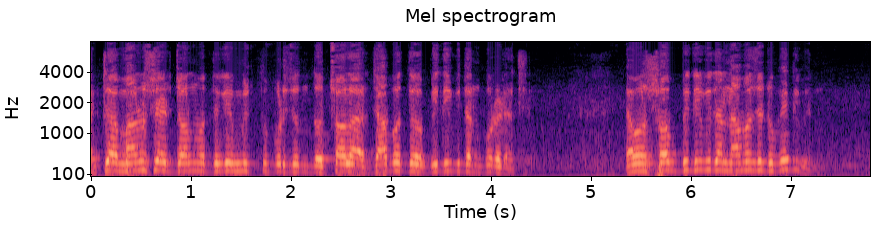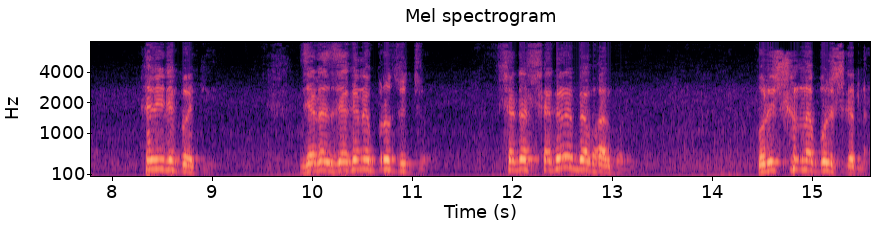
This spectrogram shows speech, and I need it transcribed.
একটা মানুষের জন্ম থেকে মৃত্যু পর্যন্ত চলার যাবতীয় বিধিবিধান করে আছে এমন সব বিধিবিধান নামাজে ঢুকে দিবেন? ফেরিটা কয় কি? যেটা যেখানে প্রযোজ্য সেটা সেখানে ব্যবহার করে। পরিষ্কার না পরিষ্কার না।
